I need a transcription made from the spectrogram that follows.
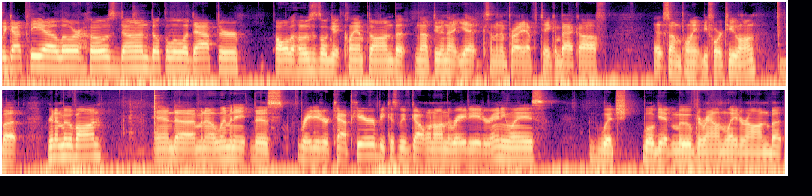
We got the uh, lower hose done, built a little adapter. All the hoses will get clamped on, but not doing that yet because I'm going to probably have to take them back off at some point before too long. But we're going to move on and uh, I'm going to eliminate this radiator cap here because we've got one on the radiator anyways, which will get moved around later on, but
